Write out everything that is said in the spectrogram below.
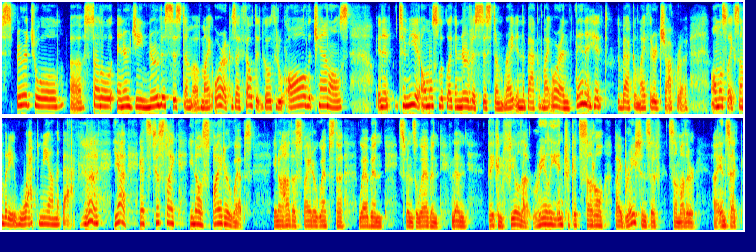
spiritual, uh, subtle energy nervous system of my aura because I felt it go through all the channels. And it, to me, it almost looked like a nervous system right in the back of my aura. And then it hit the back of my third chakra, almost like somebody whapped me on the back. yeah, it's just like, you know, spider webs. You know how the spider webs the web and spins the web, and, and then they can feel that really intricate, subtle vibrations if some other uh, insect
